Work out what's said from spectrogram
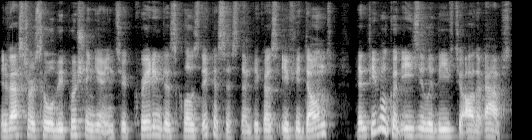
investors who will be pushing you into creating this closed ecosystem because if you don't, then people could easily leave to other apps.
